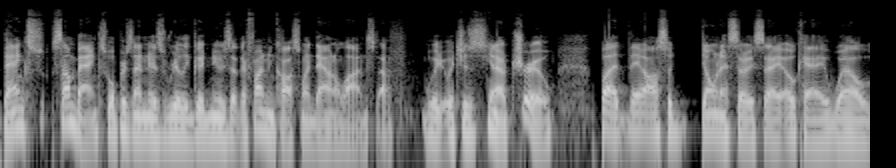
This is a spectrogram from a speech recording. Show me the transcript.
banks, some banks will present it as really good news that their funding costs went down a lot and stuff, which, which is, you know, true. But they also don't necessarily say, okay, well,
